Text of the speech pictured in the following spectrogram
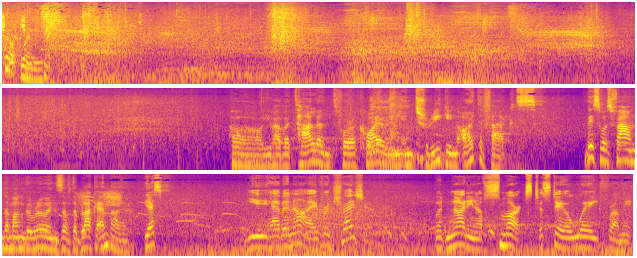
Shockwave. Have a talent for acquiring intriguing artifacts. This was found among the ruins of the Black Empire, yes? Ye have an eye for treasure, but not enough smarts to stay away from it.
